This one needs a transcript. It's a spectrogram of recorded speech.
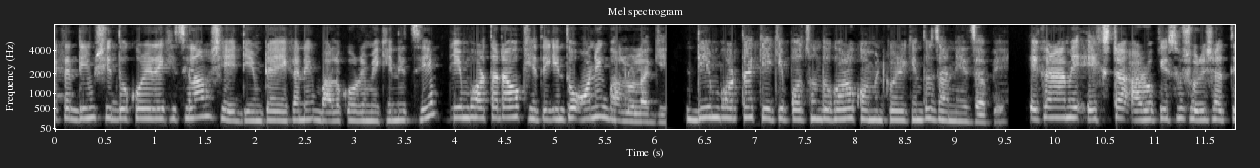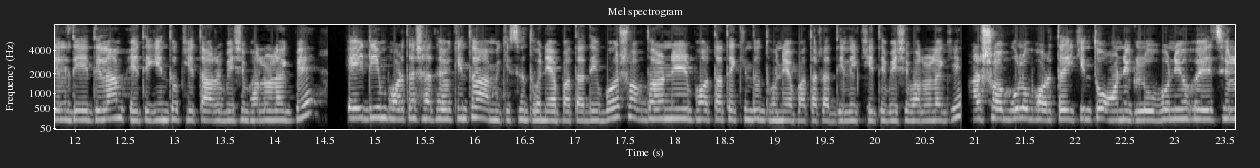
একটা ডিম সিদ্ধ করে রেখেছিলাম। সেই ডিমটা এখানে ভালো করে মেখে নিচ্ছি। ডিম ভর্তাটাও খেতে কিন্তু অনেক ভালো লাগে। ডিম ভর্তা কে কে পছন্দ করো কমেন্ট করে কিন্তু জানিয়ে যাবে। এখানে আমি এক্সট্রা আরও কিছু সরিষার তেল দিয়ে দিলাম, এতে কিন্তু খেতে আরও বেশি ভালো লাগবে। এই ডিম ভর্তার সাথেও কিন্তু আমি কিছু ধনিয়া পাতা দিব। সব ধরনের ভর্তাতে কিন্তু ধনিয়া পাতাটা দিলে খেতে বেশি ভালো লাগে। আর সবগুলো ভর্তাই কিন্তু অনেক লোভনীয় হয়েছিল।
